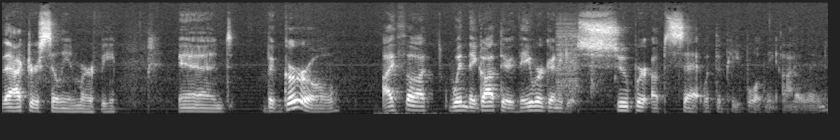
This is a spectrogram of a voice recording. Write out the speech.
The actor is Cillian Murphy, and the girl. I thought when they got there, they were going to get super upset with the people on the island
